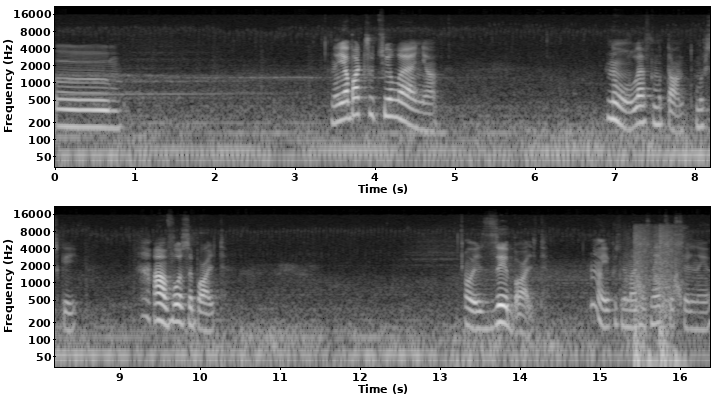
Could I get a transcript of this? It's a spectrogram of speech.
Ем... Ну я бачу тюленя. Ну, лев мутант морський. А, во Зебальт. Ой, Зибальт. Ну, якось немає різниці сильної.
